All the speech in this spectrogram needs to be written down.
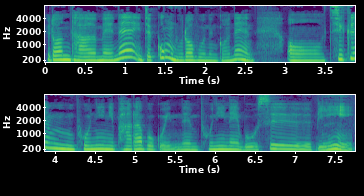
그런 다음에는 이제 꼭 물어보는 거는 어 지금 본인이 바라보고 있는 본인의 모습이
